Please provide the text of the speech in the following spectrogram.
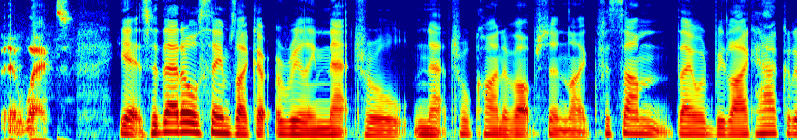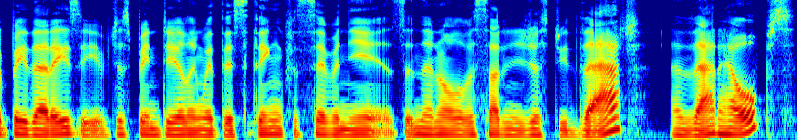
but it worked. Yeah, so that all seems like a, a, really natural, natural kind of option. Like for some, they would be like, "How could it be that easy? You've just been dealing with this thing for seven years, and then all of a sudden you just do that, and that helps."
